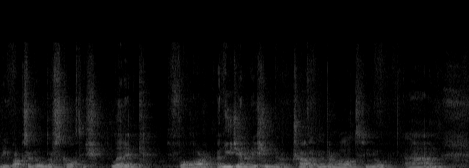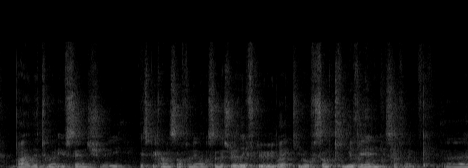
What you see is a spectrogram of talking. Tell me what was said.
reworks an older Scottish lyric for a new generation who are travelling abroad, you know. Um, by the 20th century, it's becoming something else. And it's really through, like, you know, some key events, I think. Uh,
